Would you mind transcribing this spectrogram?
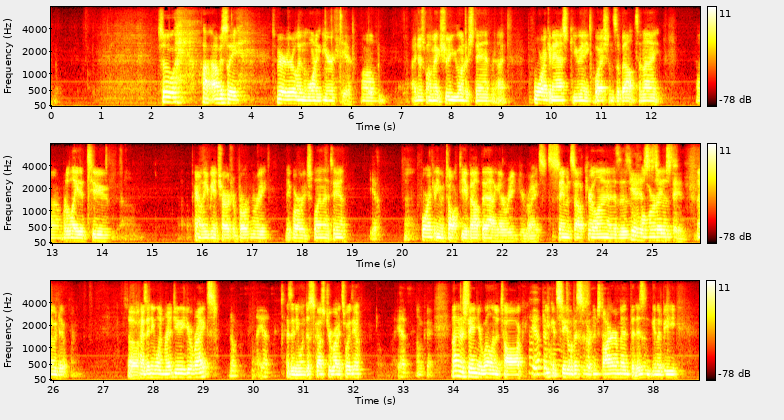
So, obviously, it's very early in the morning here. Yeah. Um, I just want to make sure you understand, I, before I can ask you any questions about tonight, um, related to, apparently you be in charge of burglary, they've already explained that to you? Yeah. Uh, Before I can even talk to you about that, I gotta read your rights. It's the same in South Carolina as it is Yeah, in it's Florida, it's state. no different. So, has anyone read you your rights? Nope, not yet. Has anyone discussed your rights with you? Yet. Okay. And I understand you're willing to talk, Oh, yeah, you can see that this is an environment that isn't gonna be,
